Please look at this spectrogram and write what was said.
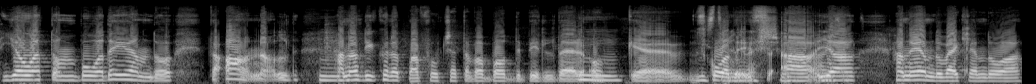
Jo, att de båda är ju ändå... För Arnold, Mm. han hade ju kunnat bara fortsätta vara bodybuilder och eh, skådis. Ja, Ja, han är ju ändå verkligen då...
